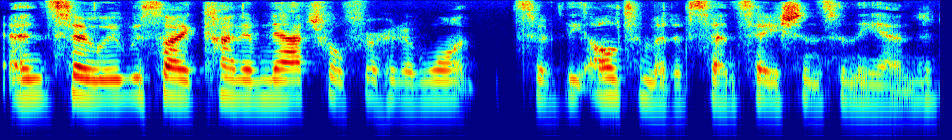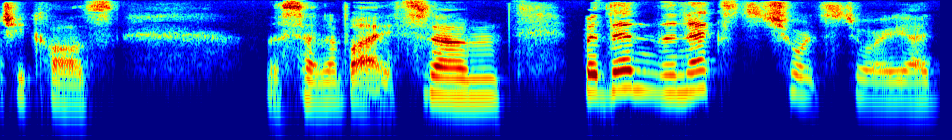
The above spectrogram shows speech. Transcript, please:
and so it was like kind of natural for her to want sort of the ultimate of sensations in the end, and she calls the Cenobites. Um, but then the next short story I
